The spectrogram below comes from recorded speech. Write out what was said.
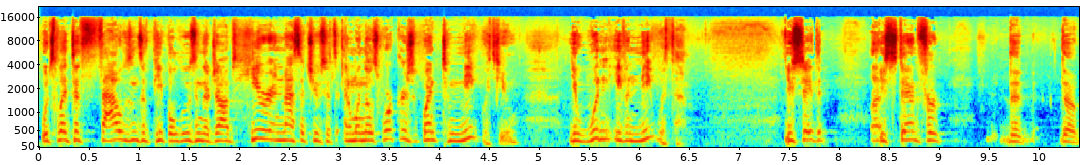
which led to thousands of people losing their jobs here in Massachusetts. And when those workers went to meet with you, you wouldn't even meet with them. You say that you stand for the, the,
